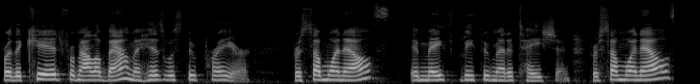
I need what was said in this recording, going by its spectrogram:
For the kid from Alabama, his was through prayer. For someone else, it may be through meditation. For someone else,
